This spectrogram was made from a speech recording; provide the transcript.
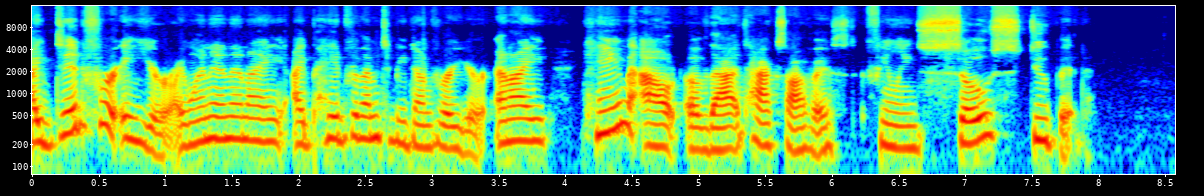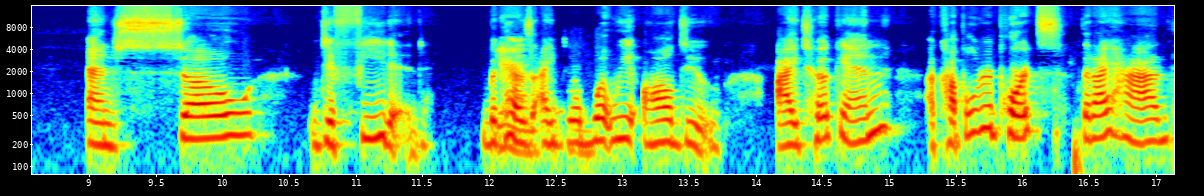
I did for a year. I went in and I I paid for them to be done for a year. And I came out of that tax office feeling so stupid and so defeated because yeah. I did what we all do. I took in a couple reports that I had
